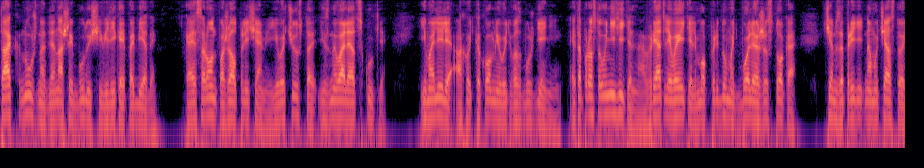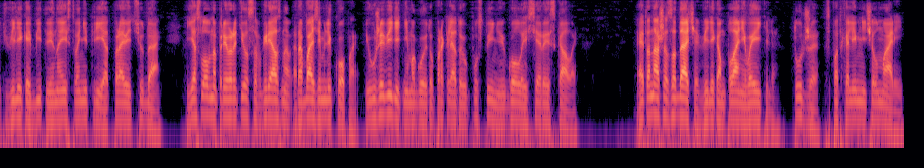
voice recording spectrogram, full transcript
Так нужно для нашей будущей великой победы. Каэсарон пожал плечами, его чувства изнывали от скуки и молили о хоть каком-нибудь возбуждении. Это просто унизительно, вряд ли воитель мог придумать более жестоко, чем запретить нам участвовать в великой битве на Истване-3 и отправить сюда, Я словно превратился в грязного раба-землекопа, и уже видеть не могу эту проклятую пустыню и голые серые скалы. Это наша задача в великом плане воителя. Тут же сподхалимничал Марий.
